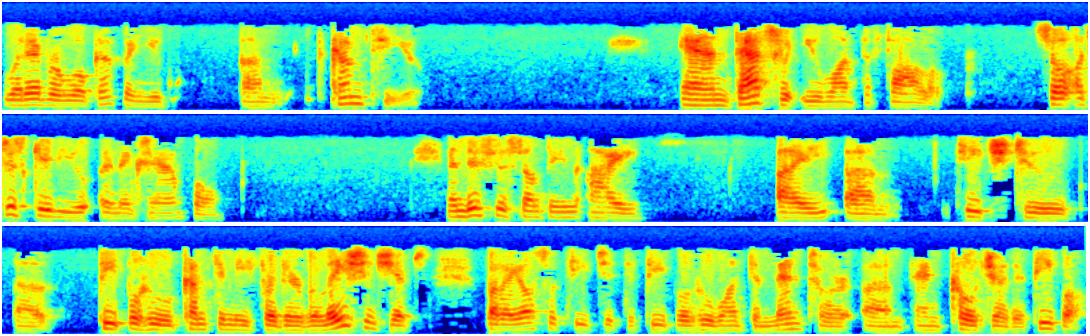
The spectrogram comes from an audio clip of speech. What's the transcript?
whatever woke up in you um, come to you. And that's what you want to follow. So I'll just give you an example. And this is something I I um, teach to uh, people who come to me for their relationships but I also teach it to people who want to mentor um, and coach other people.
